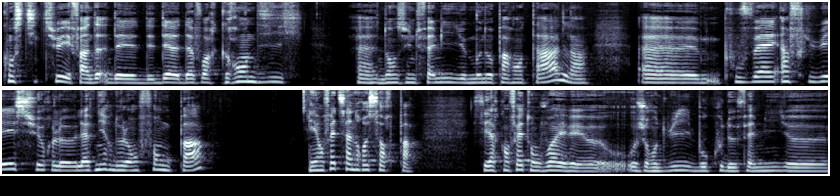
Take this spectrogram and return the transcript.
constitué, enfin d'avoir grandi euh, dans une famille monoparentale euh, pouvait influer sur l'avenir de l'enfant ou pas. Et en fait, ça ne ressort pas. C'est-à-dire qu'en fait, on voit euh, aujourd'hui beaucoup de familles euh,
